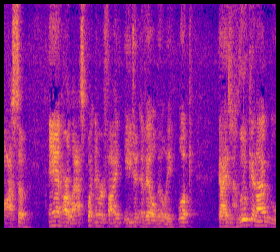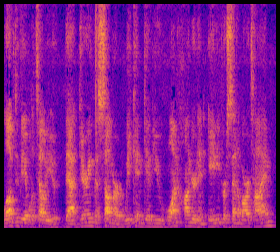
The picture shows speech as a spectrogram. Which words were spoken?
Awesome. And our last point, number five, agent availability. Look, Guys, Luke and I would love to be able to tell you that during the summer we can give you 180% of our time.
